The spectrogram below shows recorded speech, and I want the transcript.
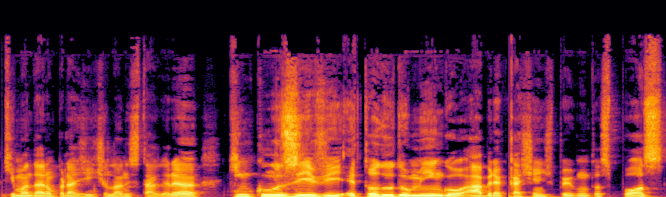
que mandaram pra gente lá no Instagram, que inclusive é todo domingo abre a caixinha de perguntas pós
